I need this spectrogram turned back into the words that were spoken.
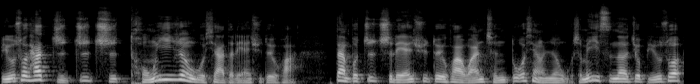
比如说它只支持同一任务下的连续对话。但不支持连续对话完成多项任务，什么意思呢？就比如说，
